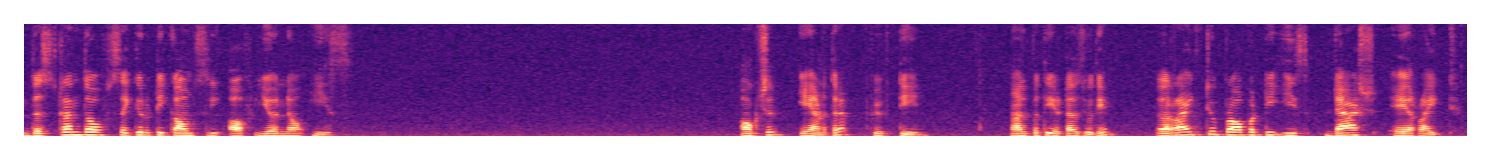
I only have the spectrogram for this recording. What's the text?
The strength of security council of UNO is option A ആണ് ഉത്തരം. ഫിഫ്റ്റീൻ നാൽപ്പത്തി എട്ടാമത്തെ ചോദ്യം right to property is dash a right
